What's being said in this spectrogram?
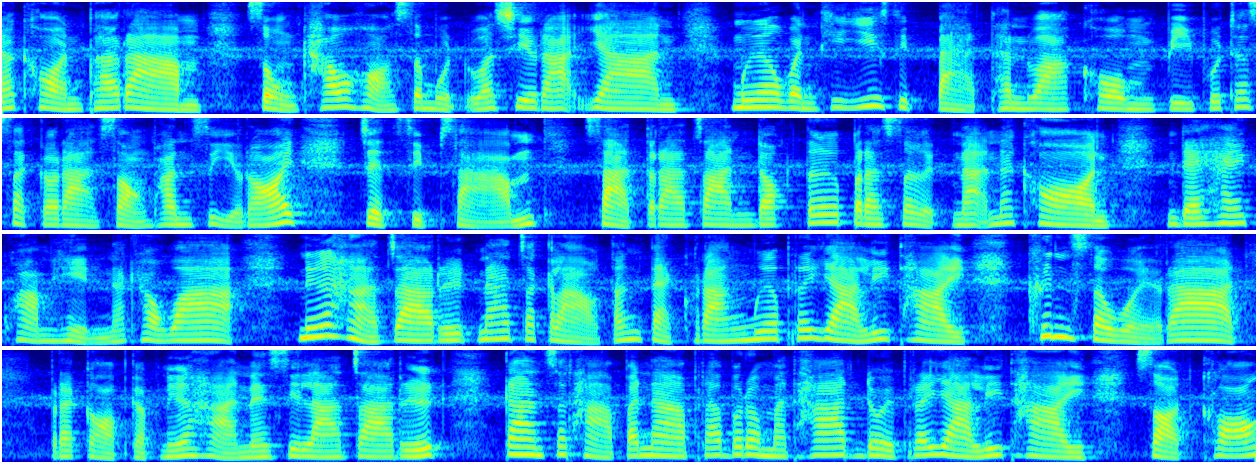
นครพระราม ส่งเข้าหอสมุดวชิระยาน เมื่อวันที่ 28 ธันวาคม ปีพุทธศักราช 2473 ศาสตราจารย์ ดร ประเสริฐณนคร ได้ให้ความเห็นนะคะว่า เนื้อหาจารึกน่าจะกล่าวตั้งแต่ครั้งเมื่อพระยาลิไทยขึ้นเสวยราช ประกอบกับเนื้อหาในศิลาจารึก การสถาปนาพระบรมธาตุโดยพระยาลิไทย สอดคล้อง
